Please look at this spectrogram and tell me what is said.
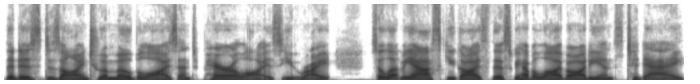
that is designed to immobilize and to paralyze you right so let me ask you guys this we have a live audience today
